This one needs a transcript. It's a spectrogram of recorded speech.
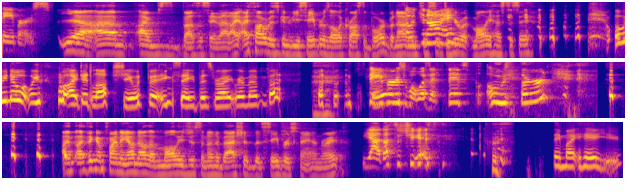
Sabres. Yeah. Um. I was about to say that. I, I thought it was going to be Sabres all across the board, but now I'm interested to hear what Molly has to say. Well, we know what we what I did last year with putting Sabres, right? Remember? I put them third. Sabres, what was it? Fifth? Oh, third? I, I think I'm finding out now that Molly's just an unabashed the Sabres fan, right? Yeah, that's what she is. They might hear you.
